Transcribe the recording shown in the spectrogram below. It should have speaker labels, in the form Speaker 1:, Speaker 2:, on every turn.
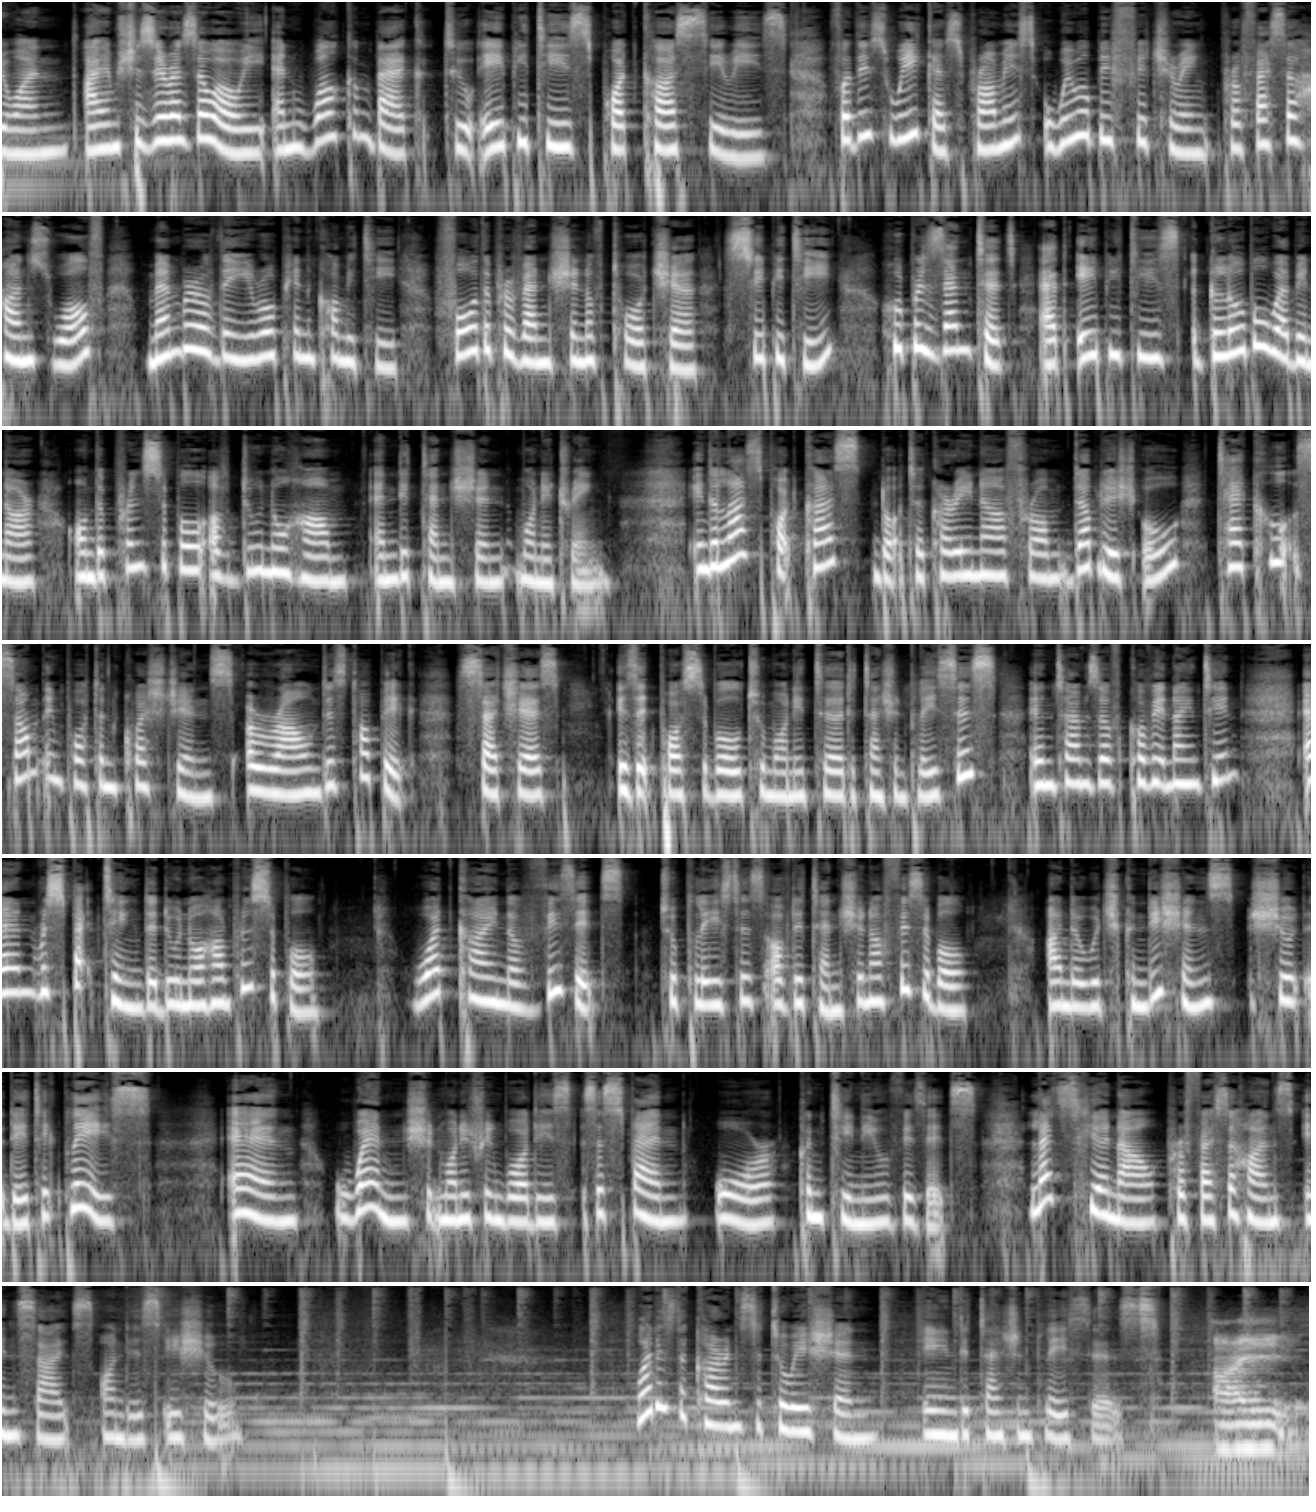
Speaker 1: everyone. I am Shazira Zawawi and welcome back to APT's podcast series. For this week, as promised, we will be featuring Professor Hans Wolff, member of the European Committee for the Prevention of Torture, CPT, who presented at APT's global webinar on the principle of do no harm and detention monitoring. In the last podcast, Dr. Karina from WHO tackled some important questions around this topic, such as is it possible to monitor detention places in terms of COVID 19 and respecting the do no harm principle? What kind of visits to places of detention are feasible? Under which conditions should they take place? And when should monitoring bodies suspend or continue visits. Let's hear now Professor Hans' insights on this issue. What is the current situation in detention places?
Speaker 2: I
